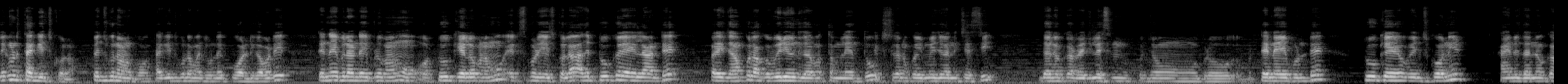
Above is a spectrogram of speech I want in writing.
లేకుంటే తగ్గించుకోవాలా? పెంచుకున్నాం అనుకో తగ్గించుకుంటే మంచిగా ఉండే క్వాలిటీ కాబట్టి టెన్ ఏబుల్ అంటే ఇప్పుడు మనము టూ కేలో మనము ఎక్స్పోర్ట్ చేసుకోవాలి? అది టూ కే ఎలా అంటే ఫర్ ఎగ్జాంపుల్ ఒక వీడియో ఉంది కదా మొత్తం లెంత్ టెక్స్ట్ కానీ ఒక ఇమేజ్ కానీ చేసి దాని యొక్క రెగ్యులేషన్ కొంచెం ఇప్పుడు టెన్ ఐపీ ఉంటే టూ కే పెంచుకొని అండ్ దాని యొక్క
